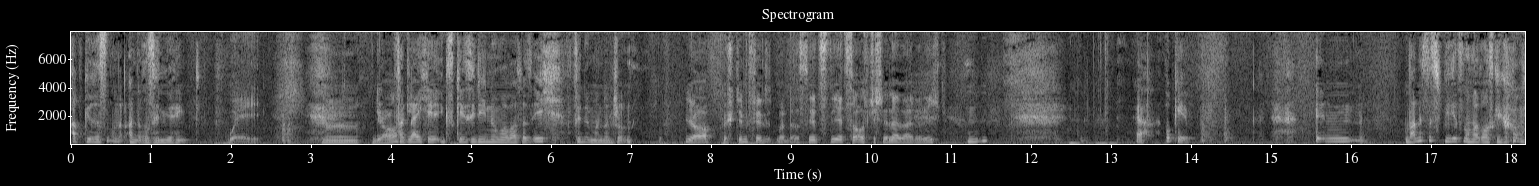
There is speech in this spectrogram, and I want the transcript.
abgerissen und ein anderes hingehängt. Way. Ja, Vergleiche XKCD-Nummer, was weiß ich, findet man dann schon. ja, bestimmt findet man das. Jetzt, jetzt so auf die Stelle leider nicht. Ja, okay. In, wann ist das Spiel jetzt nochmal rausgekommen?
